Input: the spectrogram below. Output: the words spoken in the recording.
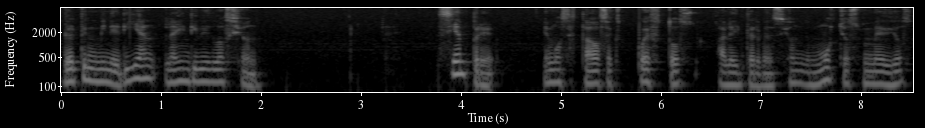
determinarían la individuación. Siempre hemos estado expuestos a la intervención de muchos medios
